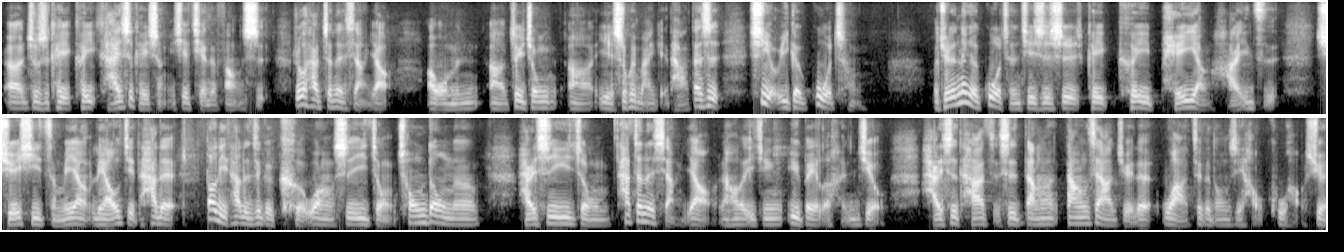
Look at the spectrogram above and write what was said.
呃，就是可以可以还是可以省一些钱的方式。如果他真的想要啊、呃，我们啊、呃、最终啊、呃、也是会买给他，但是是有一个过程。我觉得那个过程其实是可以可以培养孩子学习怎么样了解他的到底他的这个渴望是一种冲动呢，还是一种他真的想要，然后已经预备了很久，还是他只是当当下觉得哇这个东西好酷好炫，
